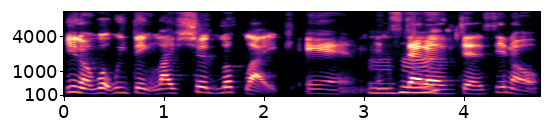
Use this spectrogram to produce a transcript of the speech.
you know what we think life should look like and mm-hmm. instead of just you know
